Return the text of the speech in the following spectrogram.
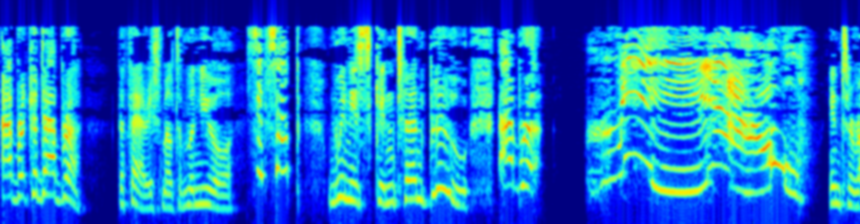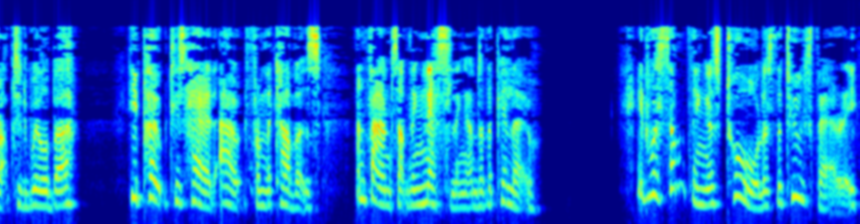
Abracadabra! The fairy smelt of manure. Zip-zap! Winnie's skin turned blue. Abra... Meow! interrupted Wilbur. He poked his head out from the covers and found something nestling under the pillow. It was something as tall as the tooth fairy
